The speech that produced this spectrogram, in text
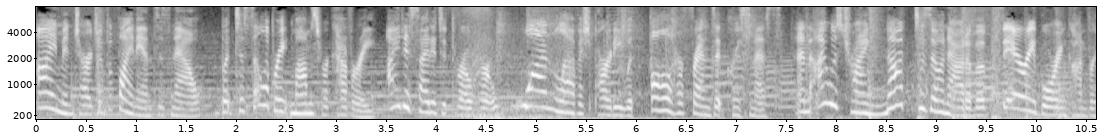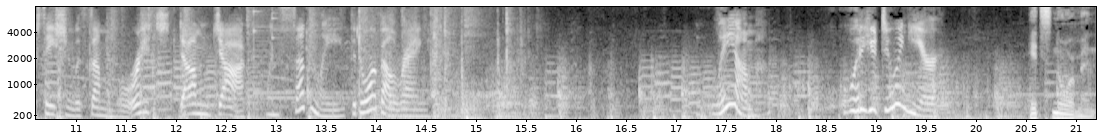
I'm in charge of the finances now. But to celebrate Mom's recovery, I decided to throw her one lavish party with all her friends at Christmas. And I was trying not to zone out of a very boring conversation with some rich, dumb jock when suddenly the doorbell rang. Liam, what are you doing here? It's Norman.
